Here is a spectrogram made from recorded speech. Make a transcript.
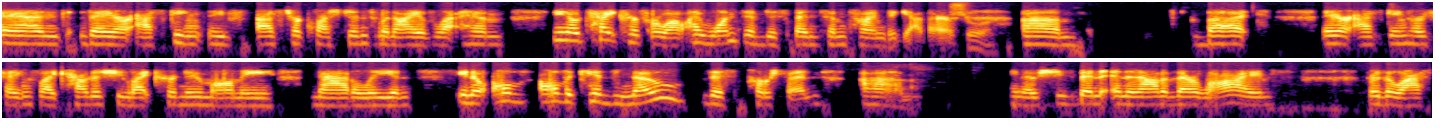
and they are asking. They've asked her questions when I have let him, you know, take her for a while. I want them to spend some time together. Sure. Um, but they are asking her things like, how does she like her new mommy, Natalie? And, you know, all, all the kids know this person. Um, you know, she's been in and out of their lives for the last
